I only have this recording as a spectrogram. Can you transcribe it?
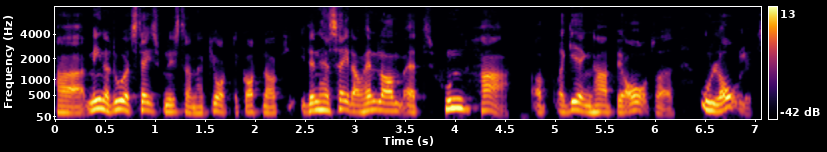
Har, mener du, at statsministeren har gjort det godt nok? I den her sag, der jo handler om, at hun har, og regeringen har beordret ulovligt,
